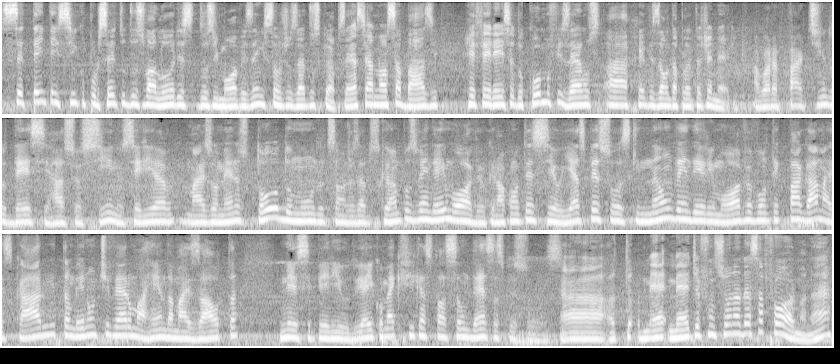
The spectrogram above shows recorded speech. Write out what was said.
75% dos valores dos imóveis em São José dos Campos. Essa é a nossa base, referência do como fizemos a revisão da planta genérica. Agora, partindo desse raciocínio, seria mais ou menos todo mundo de São José dos Campos vender imóvel, que não aconteceu. E as pessoas que não venderam imóvel vão ter que pagar mais caro e também não tiveram uma renda mais alta nesse período. E aí como é que fica a situação dessas pessoas? A média funciona dessa forma, né?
